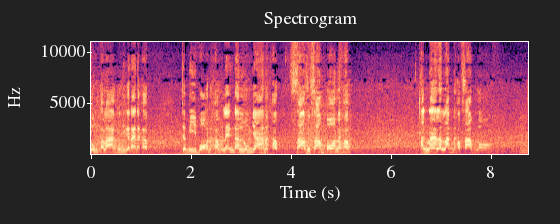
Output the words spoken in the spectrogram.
ตรงตารางตรงนี้ก็ได้นะครับ จะมีบอกนะครับแรงดันลมยางนะครับ 33 ปอนด์นะครับทั้งหน้าและหลังนะครับ3ล้ออืม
